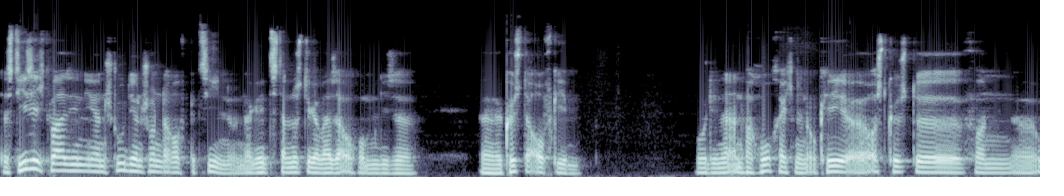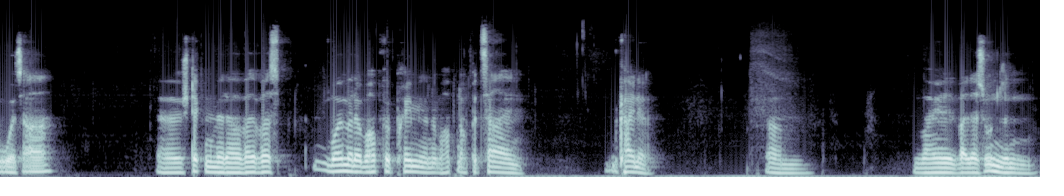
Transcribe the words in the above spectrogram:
dass die sich quasi in ihren Studien schon darauf beziehen. Und da geht es dann lustigerweise auch um diese äh, Küste aufgeben, wo die dann einfach hochrechnen, okay, äh, Ostküste von äh, USA, äh, stecken wir da, was wollen wir da überhaupt für Prämien überhaupt noch bezahlen? Keine. Ähm, weil, weil das Unsinn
